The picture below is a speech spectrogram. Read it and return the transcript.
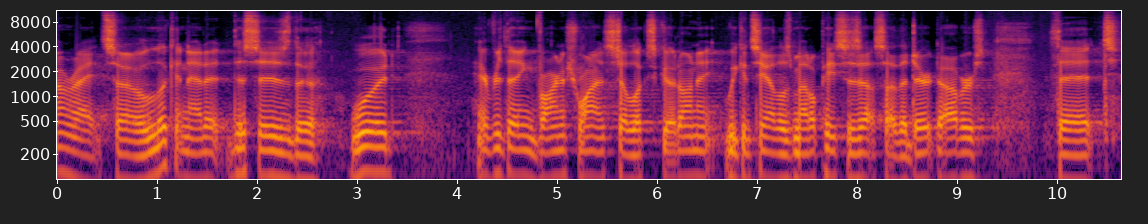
All right, so looking at it, this is the wood. Everything varnish wise still looks good on it. We can see all those metal pieces outside the dirt daubers that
